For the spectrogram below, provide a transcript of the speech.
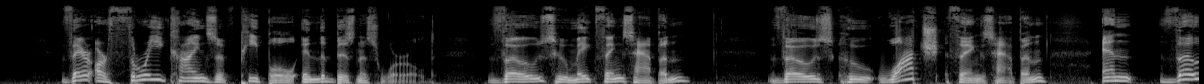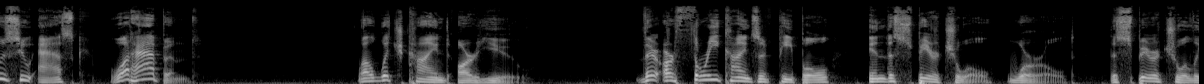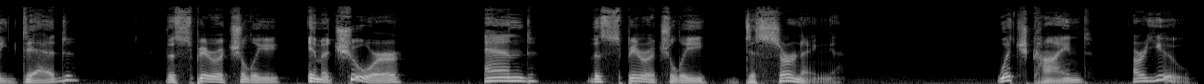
There are three kinds of people in the business world those who make things happen, those who watch things happen, and those who ask, What happened? Well, which kind are you? There are three kinds of people in the spiritual world the spiritually dead, the spiritually immature, and the spiritually discerning. Which kind are you?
